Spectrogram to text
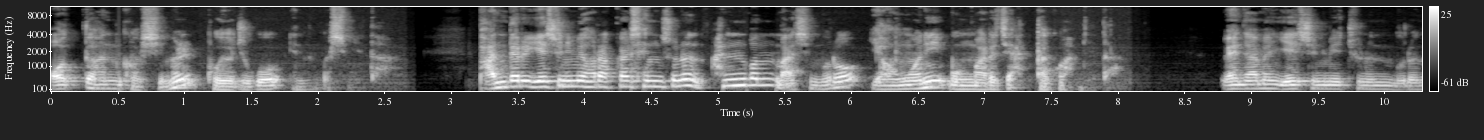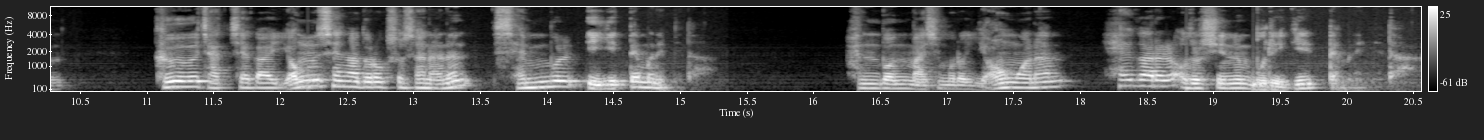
어떠한 것임을 보여주고 있는 것입니다. 반대로 예수님이 허락할 생수는 한 번 마심으로 영원히 목마르지 않다고 합니다. 왜냐하면 예수님이 주는 물은 그 자체가 영생하도록 솟아나는 샘물이기 때문입니다. 한 번 마심으로 영원한 해가를 얻을 수 있는 물이기 때문입니다.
